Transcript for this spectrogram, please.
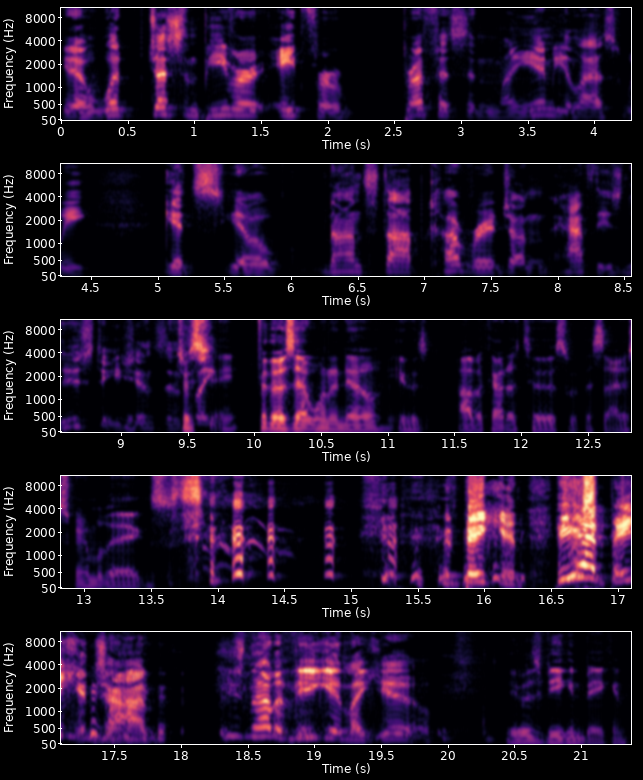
You know what Justin Bieber ate for breakfast in Miami last week gets you know nonstop coverage on half these news stations, and Just it's like for those that want to know, it was avocado toast with a side of scrambled eggs. and bacon. He had bacon, John. He's not a vegan like you. it was vegan bacon.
